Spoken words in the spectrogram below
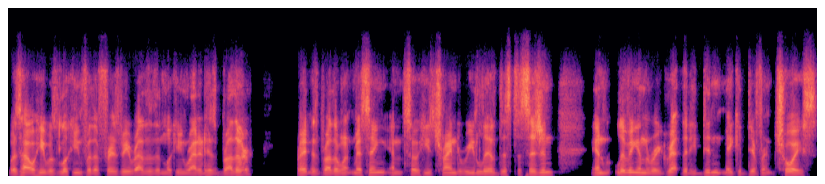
was how he was looking for the frisbee rather than looking right at his brother, right? And his brother went missing, and so he's trying to relive this decision and living in the regret that he didn't make a different choice.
